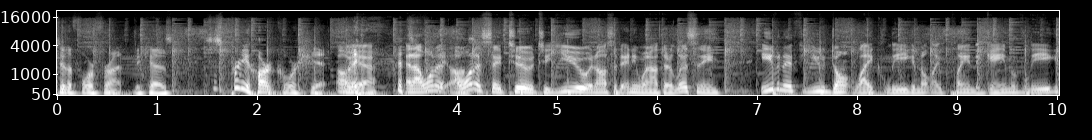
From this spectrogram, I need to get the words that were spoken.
to the forefront because this is pretty hardcore shit. Oh Like, yeah, and I want to I want to say too to you and also to anyone out there listening, even if you don't like League and don't like playing the game of League,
